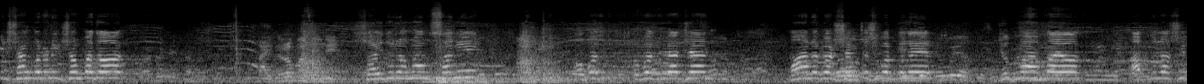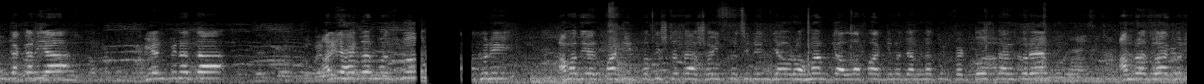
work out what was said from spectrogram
সাংগঠনিক সম্পাদক, শহীদুর রহমান সানি উপ- উপস্থিত মহানগর স্বেচ্ছাসেবক দলের যুগ্ম আহ্বায়ক আব্দুল হাসিম জাকারিয়া, বিএনপি নেতা আলী হায়দার মজনু আমাদের পার্টির প্রতিষ্ঠাতা শহীদ প্রেসিডেন্ট জিয়াউর রহমানকে আল্লাহ পাক যেন জান্নাতুল ফেরদৌস দান করেন। আমরা দোয়া করি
